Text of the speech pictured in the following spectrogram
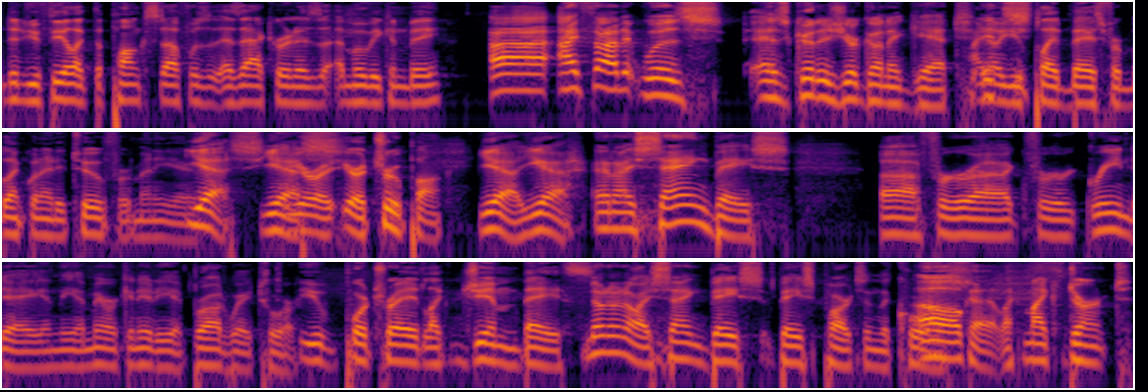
Did you feel like the punk stuff was as accurate as a movie can be? Uh, I thought it was as good as you're gonna get. I know It's- you played bass for Blink 182 for many years. Yes, yes. You're a, you're a true punk. yeah, yeah. And I sang bass uh, for uh, for Green Day and the American Idiot Broadway tour. You portrayed like Jim Bass. No, no, no. I sang bass bass parts in the chorus. Oh, okay. Like Mike Dirnt.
